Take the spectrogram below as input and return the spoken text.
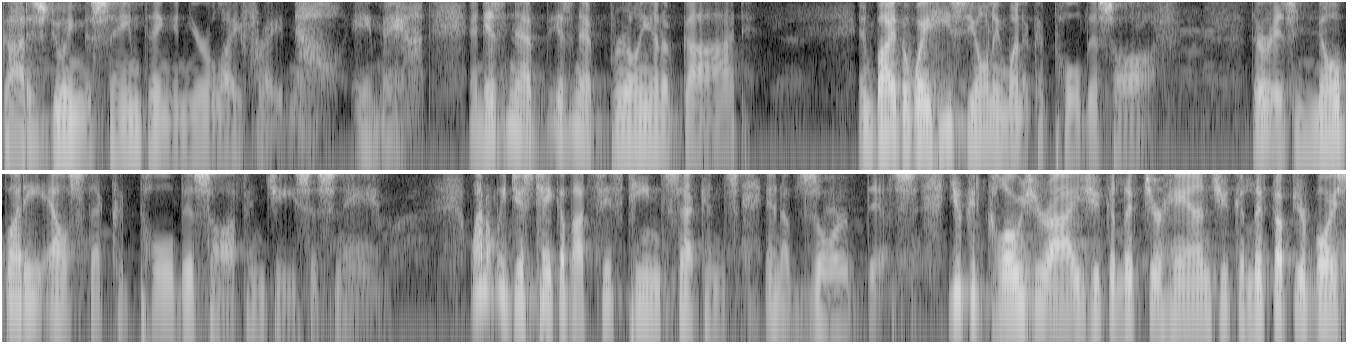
God is doing the same thing in your life right now. Amen. And isn't that, isn't that brilliant of God? And by the way, He's the only one that could pull this off. There is nobody else that could pull this off in Jesus' name. Why don't we just take about 15 seconds and absorb this? You could close your eyes, you could lift your hands, you could lift up your voice,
